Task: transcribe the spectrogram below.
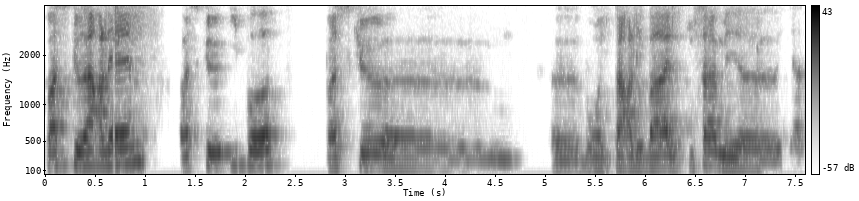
parce que Harlem, parce que hip hop, parce que euh, euh, bon, il parle les balles, tout ça, mais euh, il y a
